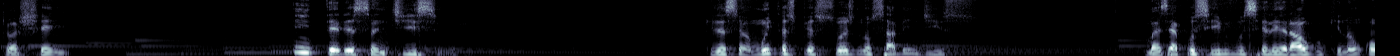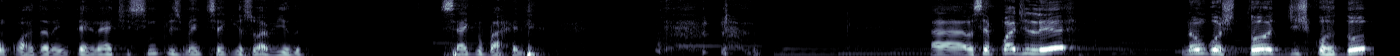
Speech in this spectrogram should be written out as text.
Que eu achei interessantíssimo. Que assim, muitas pessoas não sabem disso. Mas é possível você ler algo que não concorda na internet e simplesmente seguir sua vida. Segue o baile. Ah, você pode ler, não gostou, discordou,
